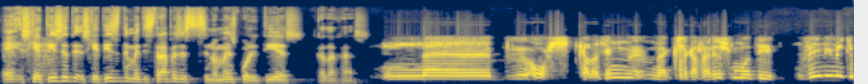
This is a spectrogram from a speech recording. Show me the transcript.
ε, σχετίζεται, σχετίζεται με τις τράπεζες της Ηνωμένες Πολιτείες καταρχάς ναι, όχι. Καταρχήν να ξεκαθαρίσουμε ότι δεν είναι και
